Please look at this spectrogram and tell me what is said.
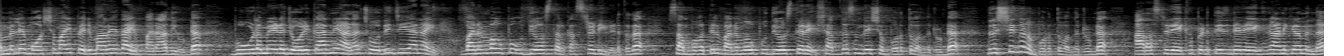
എം എൽ എ മോശമായി പെരുമാറിയതായും പരാതിയുണ്ട്. ഭൂവുടമയുടെ ജോലിക്കാരനെയാണ് ചോദ്യം ചെയ്യാനായി വനം വകുപ്പ് ഉദ്യോഗസ്ഥർ കസ്റ്റഡിയിലെടുത്തത്. സംഭവത്തിൽ വനം വകുപ്പ് ഉദ്യോഗസ്ഥരെ ശബ്ദ സന്ദേശം പുറത്തു വന്നിട്ടുണ്ട്. ദൃശ്യങ്ങളും പുറത്തു വന്നിട്ടുണ്ട്. അറസ്റ്റ് രേഖപ്പെടുത്തിയതിന്റെ രേഖ കാണിക്കണമെന്ന്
